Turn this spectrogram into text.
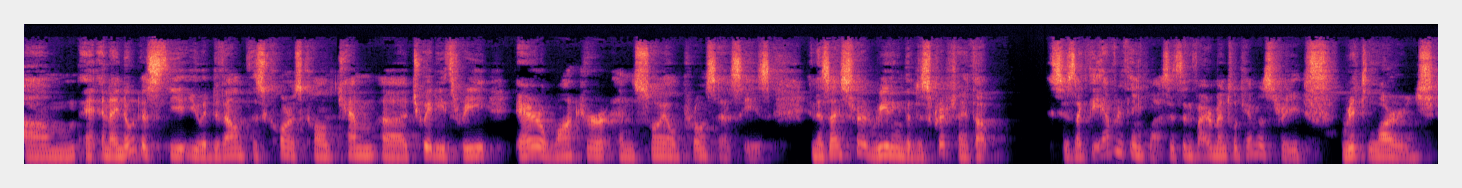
Um, and, and, I noticed you, you, had developed this course called Chem uh, 283 Air, Water, and Soil Processes. And as I started reading the description, I thought, this is like the everything class. It's environmental chemistry writ large.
